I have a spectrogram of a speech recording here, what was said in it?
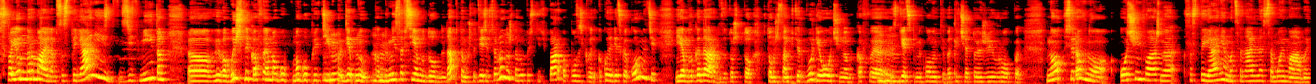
в своем нормальном состоянии с, с детьми там э, в обычный кафе могу могу прийти, mm-hmm. где, ну как mm-hmm. бы не совсем удобно, да, потому что детям все равно нужно выпустить пар, поползать в какой-то, какой-то детской комнате, и я благодарна за то, что в том же Санкт-Петербурге очень много кафе mm-hmm. с детскими комнатами, в отличие от той же Европы, но все равно очень важно состояние эмоциональное самой мамы.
